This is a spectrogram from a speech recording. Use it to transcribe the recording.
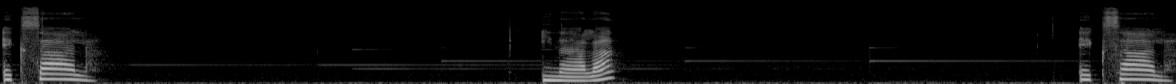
Exhala. Inhala. Exhala.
